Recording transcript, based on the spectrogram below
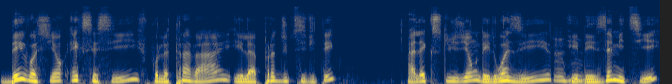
dévotion excessive pour le travail et la productivité à l'exclusion des loisirs et Mhm. des amitiés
